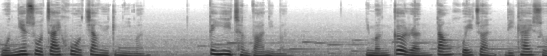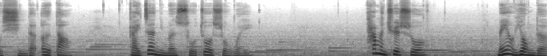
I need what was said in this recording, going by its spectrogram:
我捏塑灾祸降于你们。定义惩罚你们，你们个人当回转离开所行的恶道，改正你们所作所为。他们却说没有用的，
